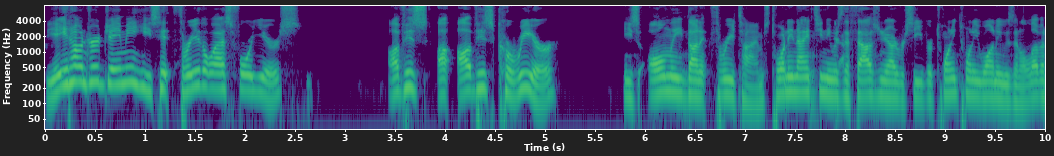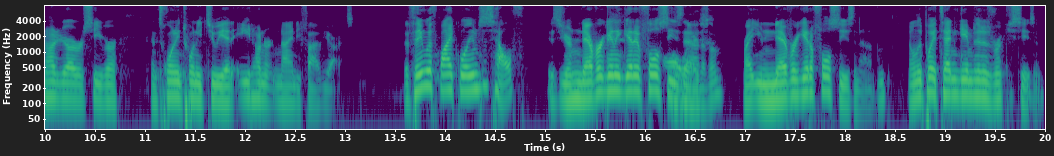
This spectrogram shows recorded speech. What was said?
The 800, Jaime, he's hit three of the last four years of his uh, of his career. He's only done it three times. 2019, he was a thousand yard receiver. 2021, he was an 1100 yard receiver. And 2022, he had 895 yards. The thing with Mike Williams' health is you're never going to get a full season out of him, right? You never get a full season out of him. He only played 10 games in his rookie season.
